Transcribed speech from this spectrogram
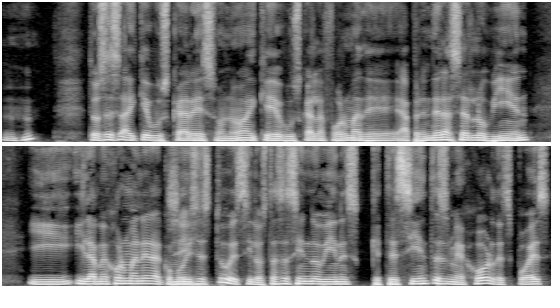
Entonces hay que buscar eso, ¿no? Hay que buscar la forma de aprender a hacerlo bien. Y, y la mejor manera, como dices tú, es si lo estás haciendo bien, es que te sientes mejor después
